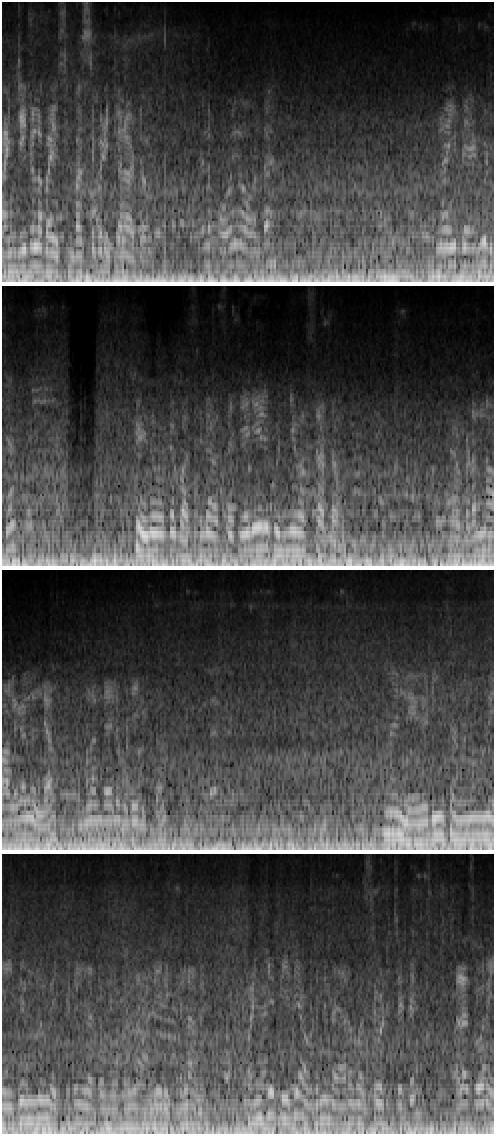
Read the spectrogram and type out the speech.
പഞ്ചിക്കുള്ള ബസ് ബസ് പിടിക്കല കേട്ടോ അങ്ങനെ പോയി നോക്കട്ടെ എന്നാ ഈ ബാഗ് പിടിച്ച ഇത് നോക്കെ ബസ്സിൻ്റെ ബസ് ചെറിയൊരു കുഞ്ഞു ബസ് കേട്ടോ ഇവിടെ ഒന്നും ആളുകളില്ല നമ്മളെന്തായാലും ഇവിടെ ഇരിക്കാം എന്നാൽ ലേഡീസ് അങ്ങനെ ഒന്നും എഴുതിയൊന്നും വെച്ചിട്ടില്ല കേട്ടോ മുകളിൽ ആന ഇരിക്കലാണ് പഞ്ചി എത്തിയിട്ട് അവിടുന്ന് വേറെ ബസ് പിടിച്ചിട്ട് അല്ല സോറി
